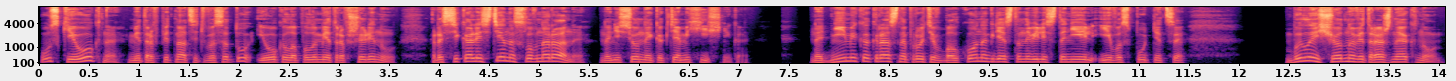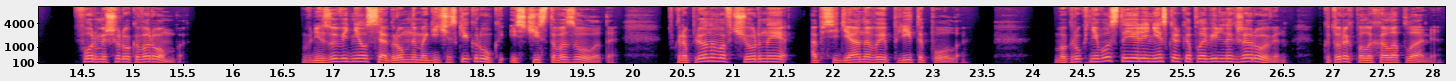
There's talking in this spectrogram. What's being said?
Узкие окна, метров 15 в высоту и около полуметра в ширину, рассекали стены словно раны, нанесенные когтями хищника. Над ними, как раз напротив балкона, где остановились Таниэль и его спутницы, было еще одно витражное окно в форме широкого ромба. Внизу виднелся огромный магический круг из чистого золота, вкрапленного в черные обсидиановые плиты пола. Вокруг него стояли несколько плавильных жаровин, в которых полыхало пламя.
